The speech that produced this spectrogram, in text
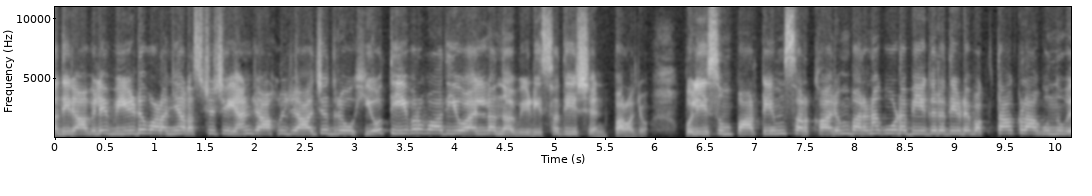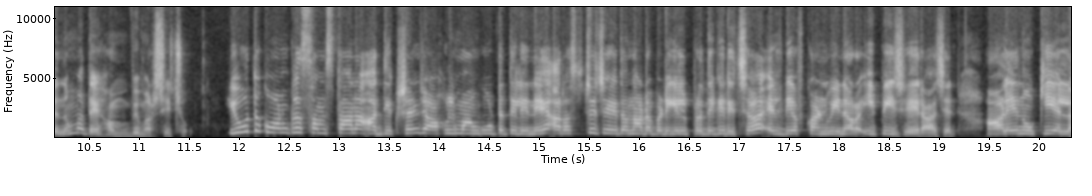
അതിരാവിലെ വീട് വളഞ്ഞ് അറസ്റ്റ് ചെയ്യാൻ രാഹുൽ രാജ്യദ്രോഹിയോ തീവ്രവാദിയോ അല്ലെന്ന് വി ഡി സതീശൻ പറഞ്ഞു. പോലീസും പാർട്ടിയും സർക്കാരും ഭരണകൂട ഭീകരതയുടെ വക്താക്കളാകുന്നുവെന്നും അദ്ദേഹം വിമർശിച്ചു. യൂത്ത് കോൺഗ്രസ് സംസ്ഥാന അധ്യക്ഷൻ രാഹുൽ മാങ്കൂട്ടത്തിലിനെ അറസ്റ്റ് ചെയ്ത നടപടിയിൽ പ്രതികരിച്ച് L D F convener E P Jayarajan. ആളെ നോക്കിയല്ല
